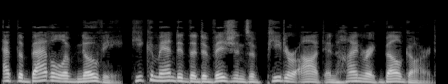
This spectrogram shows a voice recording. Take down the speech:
At the Battle of Novi, he commanded the divisions of Peter Ott and Heinrich Bellegarde.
